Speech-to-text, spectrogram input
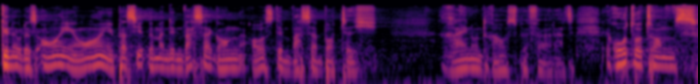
Genau, das Oi, Oi passiert, wenn man den Wassergong aus dem Wasserbottich rein und raus befördert. Rototoms.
